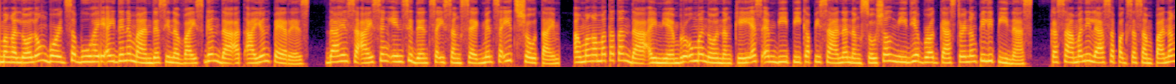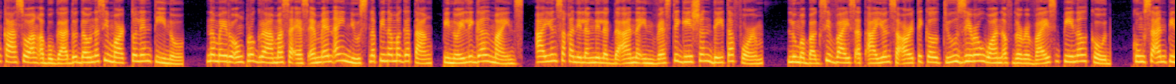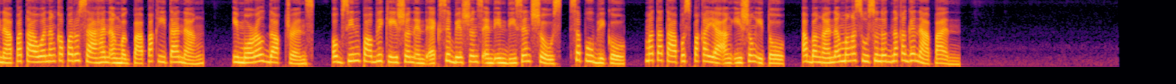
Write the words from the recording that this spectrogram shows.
Mga lolong board sa buhay ay dinemanda sina Vice Ganda at Ayon Perez, dahil sa icing incident sa isang segment sa It's Showtime, ang mga matatanda ay miyembro umano ng KSMBP kapisanan ng social media broadcaster ng Pilipinas, kasama nila sa pagsasampa ng kaso ang abogado daw na si Mark Tolentino, na mayroong programa sa SMNI News na pinamagatang Pinoy Legal Minds, ayon sa kanilang nilagdaan na investigation data form, lumabag si Vice at ayon sa Article 201 of the Revised Penal Code, kung saan pinapatawan ng kaparusahan ang magpapakita ng immoral doctrines, obscene publication and exhibitions and indecent shows sa publiko. Matatapos pa kaya ang isyong ito, abangan ang mga susunod na kaganapan.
